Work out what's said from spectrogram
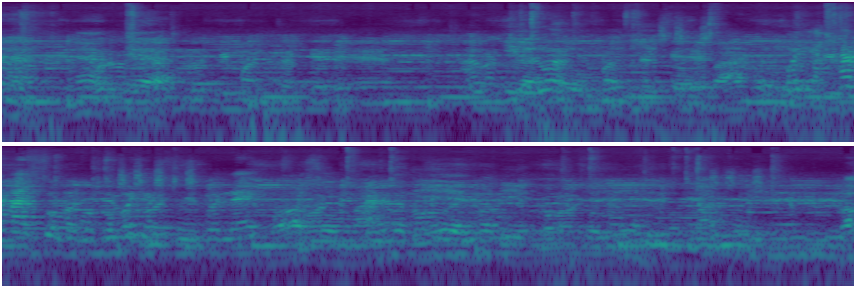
นน่ะแนวแก่เอากินด้วยบ่อยากให้มาส่งก็บ่อยากซื้อไปเลยบ่สมหมายพอดีพอดีพอ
